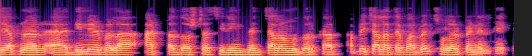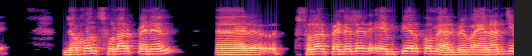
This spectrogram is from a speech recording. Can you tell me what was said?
যে আপনার দিনের বেলা আটটা, দশটা সিলিং ফ্যান চালানো দরকার। আপনি চালাতে পারবেন সোলার প্যানেল থেকে। যখন সোলার প্যানেল সোলার প্যানেলের এম্পিয়ার কমে আসবে বা এনার্জি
